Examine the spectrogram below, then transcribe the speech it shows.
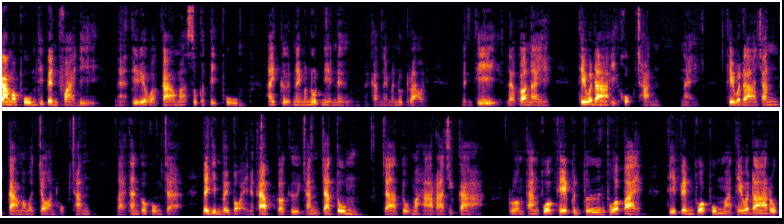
กามภูมิที่เป็นฝ่ายดีนะที่เรียกว่ากามสุขติภูมิ ให้เกิดในมนุษย์เนี่ยหนึ่งนะครับในมนุษย์เราหนึ่งที่แล้วก็ในเทวดาอีกหกชั้นใน เทวดาชั้นกามาวจรหกชั้น หลายท่านก็คงจะได้ยินบ่อยๆนะครับ ก็คือชั้นจาตุม จาตุมหาราชิกา รวมทั้งพวกเทพพื้นๆทั่วไป ที่เป็นพวกภูมิเทวดารุก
